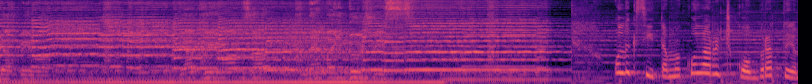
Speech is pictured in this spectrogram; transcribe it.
Дякую вам. Дякую вам за небайдужість. Олексій та Микола Ричко, брати,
